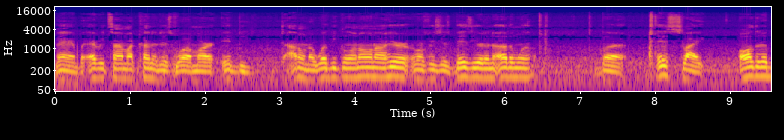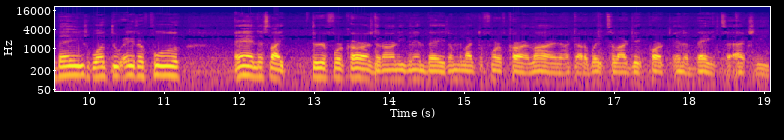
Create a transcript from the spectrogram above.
man. But every time I come to this Walmart, it be I don't know what be going on out here, or if it's just busier than the other one. But it's like all of the bays, one through eight, are full, and it's like three or four cars that aren't even in bays. I'm in like the fourth car in line. I gotta wait till I get parked in a bay to actually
